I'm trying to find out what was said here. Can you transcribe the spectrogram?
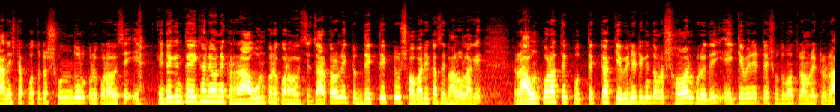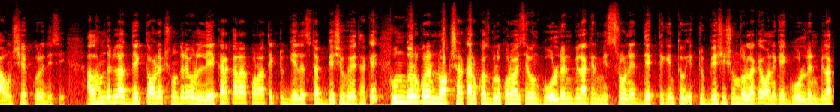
কানিসটা কতটা সুন্দর করে করা হয়েছে। এটা এখানে অনেক রাউন্ড করে করা হয়েছে, যার কারণে একটু দেখতে একটু সবারই কাছে ভালো লাগে। রাউন্ড করাতে প্রত্যেকটা ক্যাবিনেটে কিন্তু আমরা সমান করে দিই। এই ক্যাবিনেটটা শুধুমাত্র আমরা একটু রাউন্ড শেপ করে দিছি। আলহামদুলিল্লাহ, দেখতে অনেক সুন্দর এবং লেকার কালার করাতে একটু গেলেসটা বেশি হয়ে থাকে। সুন্দর করে নকশার কারুকাজগুলো করা হয়েছে এবং গোল্ডেন ব্ল্যাকের মিশ্রণে দেখতে কিন্তু একটু বেশি সুন্দর লাগে। অনেকে গোল্ডেন ব্ল্যাক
